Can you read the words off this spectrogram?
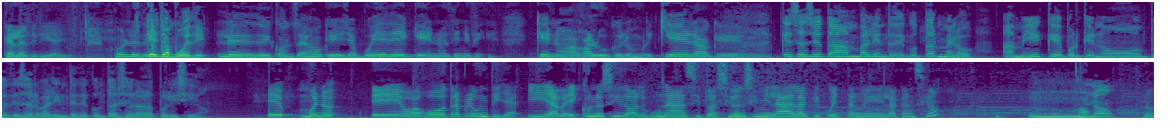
¿qué le diríais? Pues le doy Que ella puede. Le doy consejo que ella puede, que no significa que no haga lo que el hombre quiera, que que se ha sido tan valiente de contármelo a mí que porque no puede ser valiente de contárselo a la policía Eh, bueno, eh, os hago otra preguntilla. ¿Y habéis conocido alguna situación similar a la que cuentan en la canción? Mm, No. no No,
